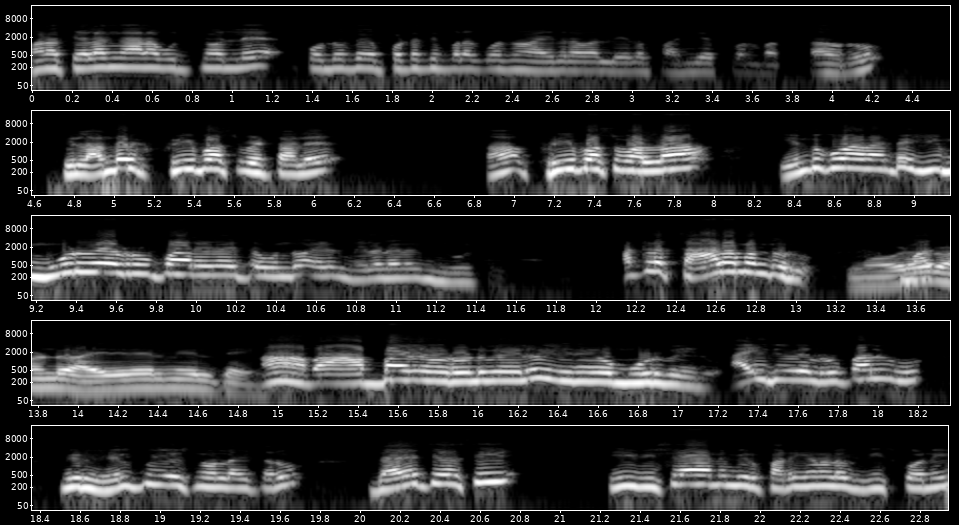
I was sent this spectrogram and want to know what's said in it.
మన తెలంగాణ పుట్టినోళ్ళే పొట్టు పొట్ట తిప్పల కోసం హైదరాబాద్ ఏదో పని చేసుకొని బతారు వీళ్ళందరికి ఫ్రీ బస్ పెట్టాలి. ఫ్రీ బస్ వల్ల ఎందుకు అని అంటే ఈ మూడు వేల రూపాయలు ఏదైతే ఉందో ఆయన నెల నెలకు మిగులుతాయి. అట్లా చాలా మంది రెండు ఐదు వేలు మిగులుతాయి. అబ్బాయి రెండు వేలు ఈయన మూడు వేలు. ఐదు వేల రూపాయలు మీరు హెల్ప్ చేసిన వాళ్ళు అవుతారు. దయచేసి ఈ విషయాన్ని మీరు పరిగణలోకి తీసుకొని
